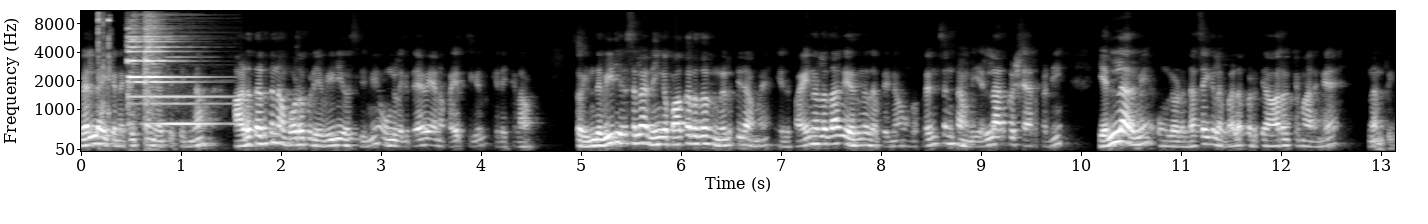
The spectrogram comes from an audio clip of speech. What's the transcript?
பெல் ஐக்கனை கிளிக் பண்ணி வச்சுட்டிங்கன்னா அடுத்தடுத்து நான் போடக்கூடிய வீடியோஸ்லையுமே உங்களுக்கு தேவையான பயிற்சிகள் கிடைக்கலாம். ஸோ இந்த வீடியோஸ் எல்லாம் நீங்கள் பார்க்குறதோட நிறுத்திடாம இது பயனுள்ளதாக இருந்தது அப்படின்னா உங்கள் ஃப்ரெண்ட்ஸ் அண்ட் ஃபேமிலி எல்லாருக்கும் ஷேர் பண்ணி எல்லாருமே உங்களோட தசைகளை பலப்படுத்தி ஆரோக்கியமா இருங்க. நன்றி.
